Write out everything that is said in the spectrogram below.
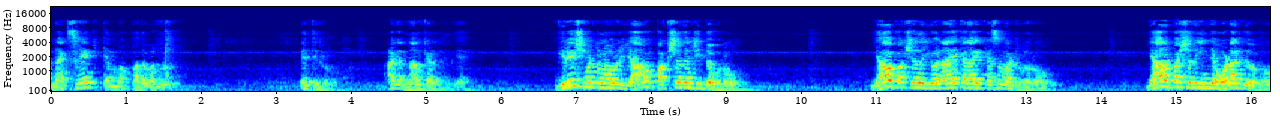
ನಕ್ಸಲೇಟ್ ಎಂಬ ಪದವನ್ನು ಎತ್ತಿರೋದು ಆಗ ನಾನು ಕೇಳಿದೆ ನಿಮಗೆ ಗಿರೀಶ್ ಮಟ್ಟನವರು ಯಾವ ಪಕ್ಷದಲ್ಲಿದ್ದವರು, ಯಾವ ಪಕ್ಷದ ಯುವ ನಾಯಕರಾಗಿ ಕೆಲಸ ಮಾಡಿರುವವರು ಯಾರ ಪಕ್ಷದ ಹಿಂದೆ ಓಡಾಡಿದವರು,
